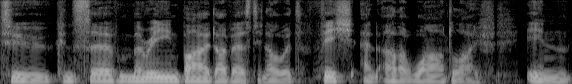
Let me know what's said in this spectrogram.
to conserve marine biodiversity, in other words, fish and other wildlife in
